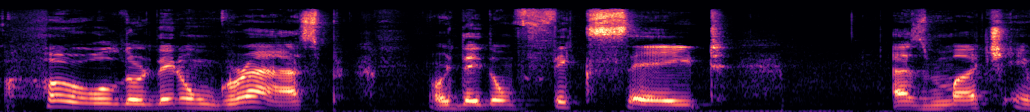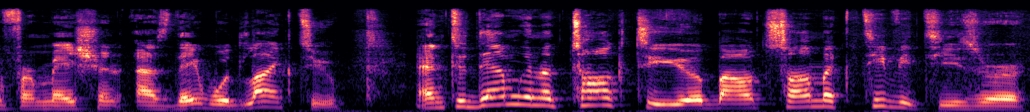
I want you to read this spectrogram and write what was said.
hold or they don't grasp or they don't fixate as much information as they would like to. And today I'm going to talk to you about some activities or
